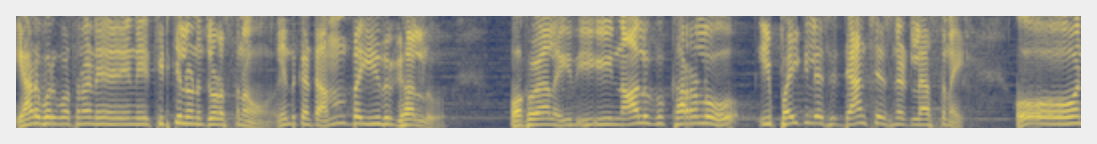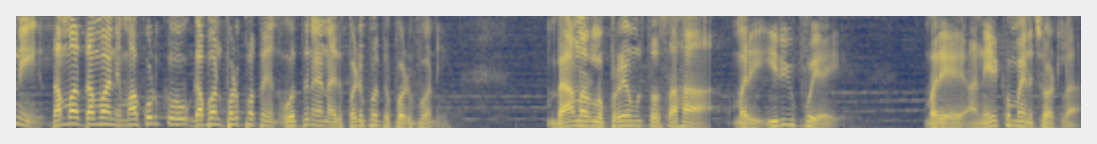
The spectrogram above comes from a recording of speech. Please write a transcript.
ఏడ పరిగిపోతున్నాడు నేను కిటికీలో నుంచి చూడొస్తున్నాం. ఎందుకంటే అంత ఈదురుగాళ్ళు. ఒకవేళ ఇది ఈ నాలుగు కర్రలు ఈ పైకి లేచి డ్యాన్స్ చేసినట్లు లేస్తున్నాయి. ఓ అని దమ్మ దమ్మ అని మా కొడుకు గబాన్ పడిపోతాయి. వద్దు నేను అది పడిపోతే పడిపోని బ్యానర్లు ప్రేమతో సహా మరి ఇరిగిపోయాయి. మరి అనేకమైన చోట్ల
